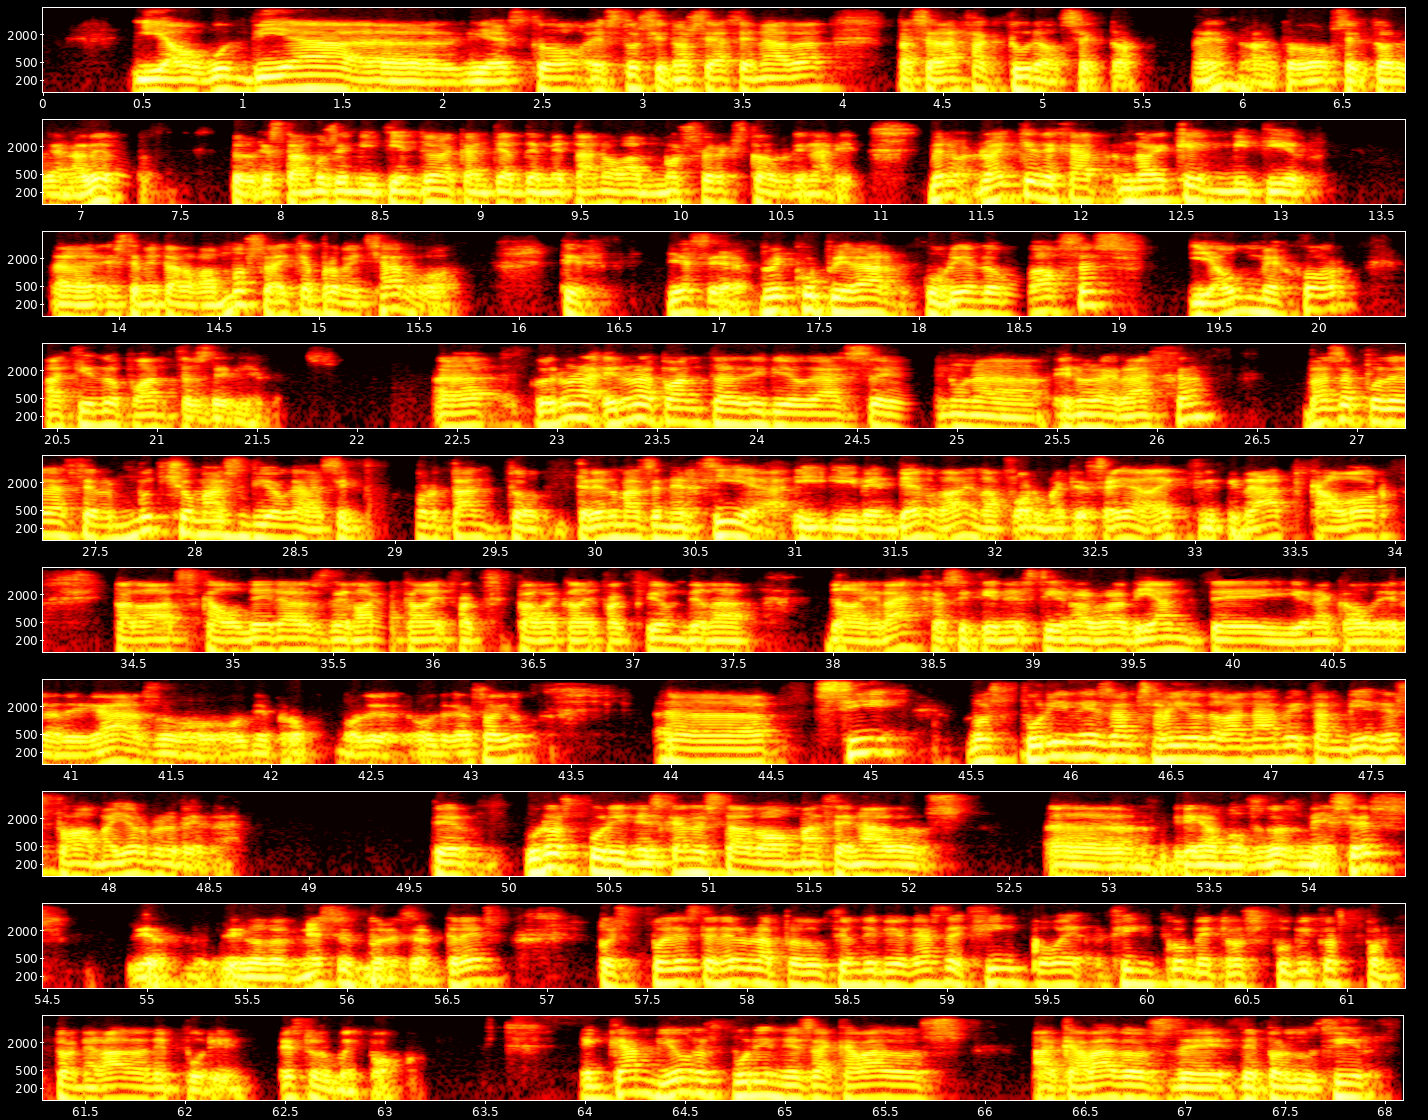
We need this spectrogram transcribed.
Y algún día, eh, y esto, esto si no se hace nada, pasará factura al sector. ¿eh? a todo el sector ganadero, pero que estamos emitiendo una cantidad de metano a la atmósfera extraordinaria. Bueno, no hay que dejar, no hay que emitir eh, este la atmósfera, hay que aprovecharlo. Es decir, ya sea recuperar cubriendo balsas y aún mejor haciendo plantas de biogás. Uh, en, una, en una planta de biogás en una, en una granja, vas a poder hacer mucho más biogás y por tanto tener más energía y, venderla en la forma que sea, electricidad, calor para las calderas de la para la calefacción de la, de la granja, si tienes tierra radiante y una caldera de gas o, de, o de, gasoil. Eh, si los purines han salido de la nave, también es por la mayor brevedad. Unos purines que han estado almacenados, eh, digamos, dos meses, digo dos meses, puede ser tres, pues puedes tener una producción de biogás de 5 metros cúbicos por tonelada de purín. Esto es muy poco. En cambio, unos purines acabados, acabados de, producir,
